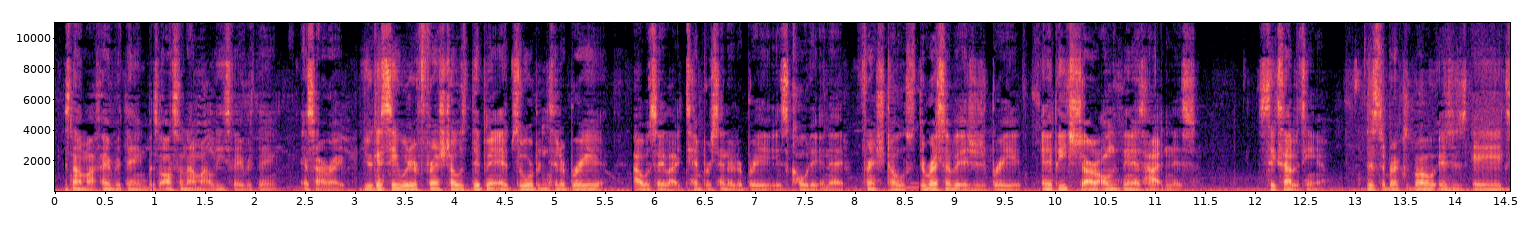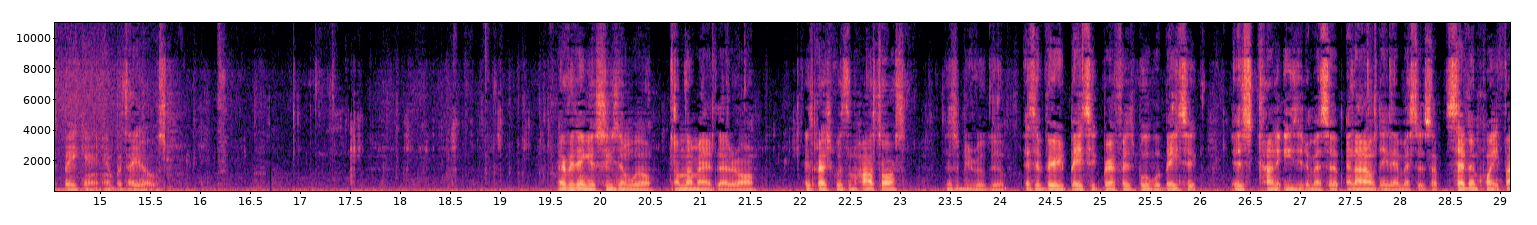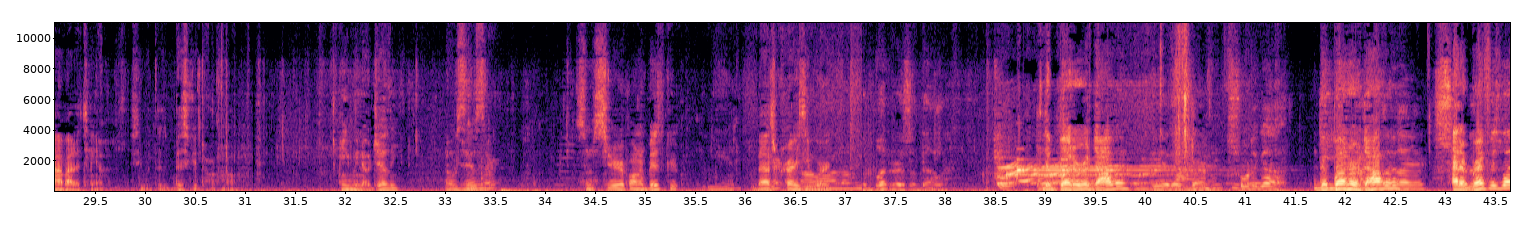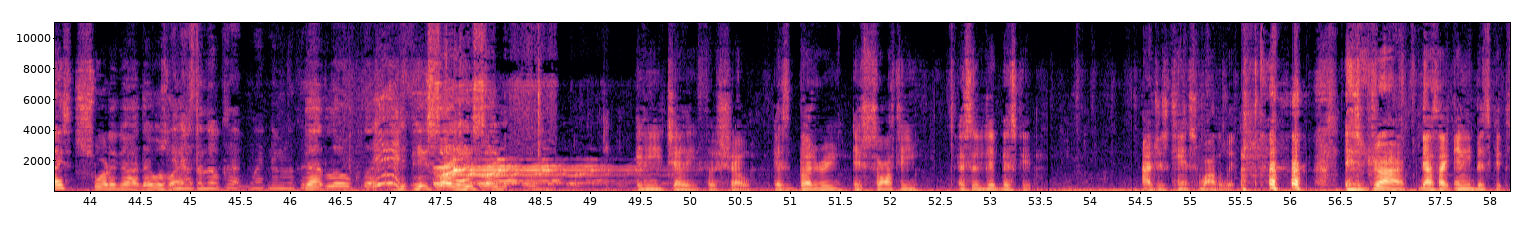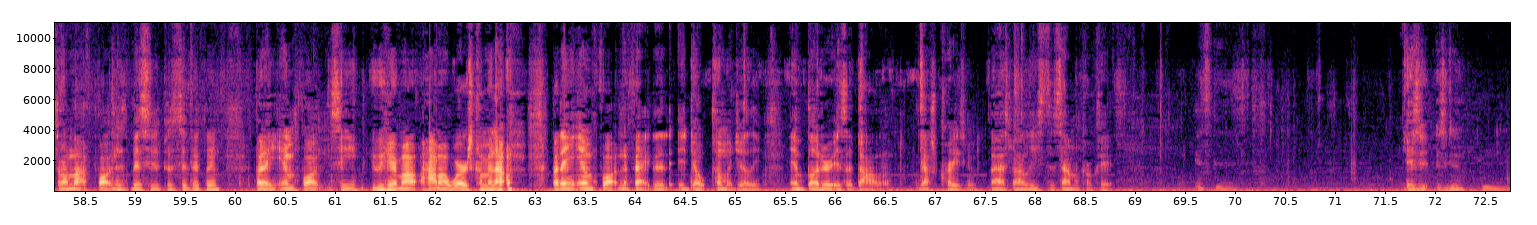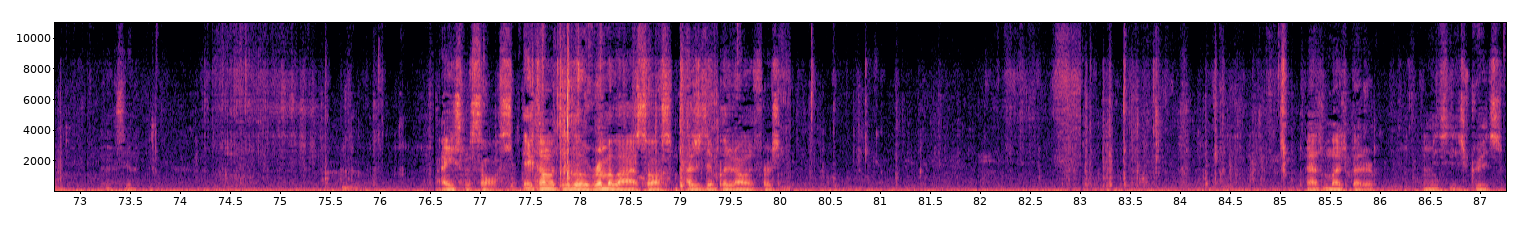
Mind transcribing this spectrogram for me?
It's not my favorite thing, but it's also not my least favorite thing. It's all right. You can see where the French toast dipping absorbed into the bread. I would say like 10% of the bread is coated in that French toast. The rest of it is just bread. And the peaches are the only thing that's hot in this. 6 out of 10. This is the breakfast bowl. It's just eggs, bacon, and potatoes. Everything is seasoned well. I'm not mad at that at all. Especially with some hot sauce. This would be real good. It's a very basic breakfast, but with basic, it's kind of easy to mess up. And I don't think they that messes up. 7.5 out of 10. Let's see what this biscuit talking about. You mean no jelly? No jelly? Some syrup on a biscuit? Yeah. That's crazy work. The butter is a dollar. The butter a dollar? Yeah, that's right. Swear to God. The butter a dollar? At a breakfast place? Swear to God. That was And like that was the little cup. What name of cup? that little clip. He, he say, he say, It eat jelly for sure. It's buttery, it's salty, it's a good biscuit. I just can't swallow it. it's dry. That's like any biscuit. So I'm not faulting this biscuit specifically, but I am faulting. See, you hear my how my words coming out, but I am faulting the fact that it don't come with jelly. And butter is a dollar. That's crazy. Last but not least, the salmon croquette. It's good. Is it? It's good. Let's see. I need some sauce. It comes with a little remoulade sauce. I just didn't put it on at first. That's much better. Let me see these grits.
